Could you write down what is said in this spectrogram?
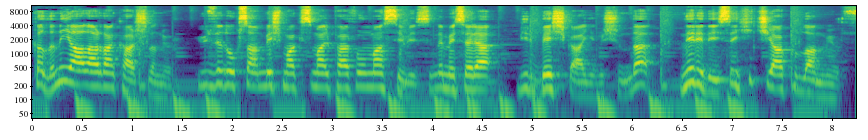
kalanı yağlardan karşılanıyor. %95 maksimal performans seviyesinde mesela bir 5K yarışında neredeyse hiç yağ kullanmıyoruz.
